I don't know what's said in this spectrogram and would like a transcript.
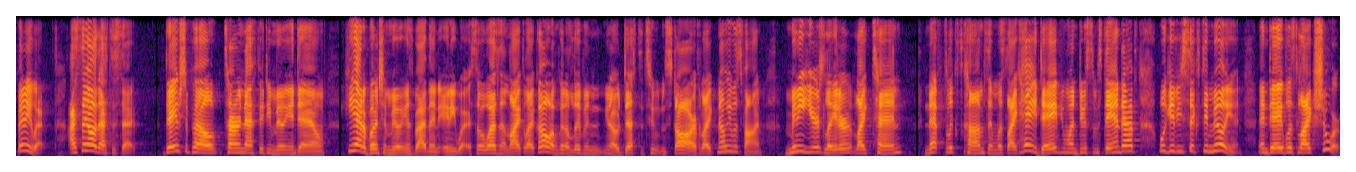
But anyway, I say all that to say Dave Chappelle turned that 50 million down. He had a bunch of millions by then anyway. So it wasn't like like, oh, I'm to live in, you know, destitute and starve. Like, no, he was fine. Many years later, like 10, Netflix comes and was like, "Hey, Dave, you want to do some stand-ups? We'll give you 60 million. And Dave was like, "Sure."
